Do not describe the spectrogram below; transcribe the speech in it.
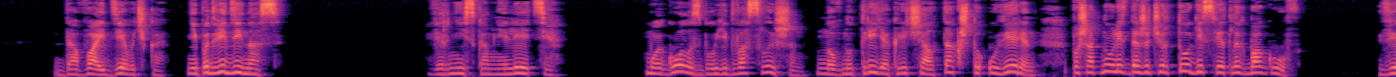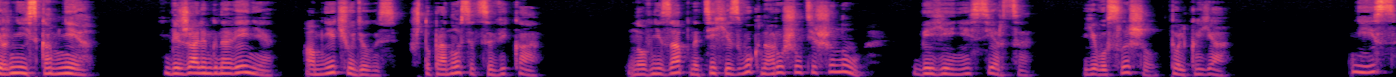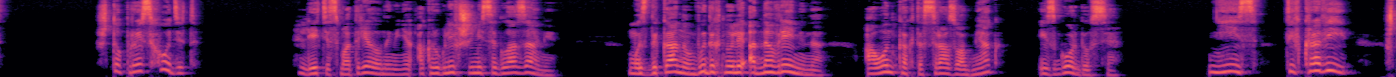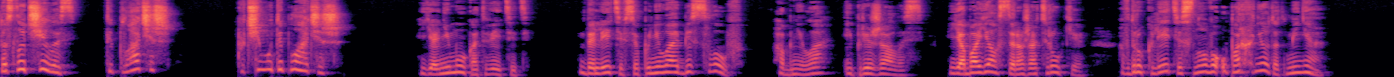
«Давай, девочка, не подведи нас!» «Вернись ко мне, Летти!» Мой голос был едва слышен, но внутри я кричал так, что уверен, пошатнулись даже чертоги светлых богов. «Вернись ко мне!» Бежали мгновения, а мне чудилось, что проносятся века. Но внезапно тихий звук нарушил тишину, биение сердца. Его слышал только я. «Низ, что происходит?» Лети смотрела на меня округлившимися глазами. Мы с деканом выдохнули одновременно, а он как-то сразу обмяк и сгорбился. «Низ, ты в крови! Что случилось? Ты плачешь? Почему ты плачешь?» Я не мог ответить. Да Лети все поняла без слов. Обняла и прижалась. Я боялся рожать руки. Вдруг Лети снова упорхнет от меня.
